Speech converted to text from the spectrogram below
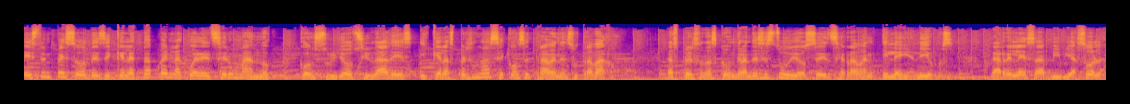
Esto empezó desde que la etapa en la cual el ser humano construyó ciudades y que las personas se concentraban en su trabajo. Las personas con grandes estudios se encerraban y leían libros. La realeza vivía sola.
